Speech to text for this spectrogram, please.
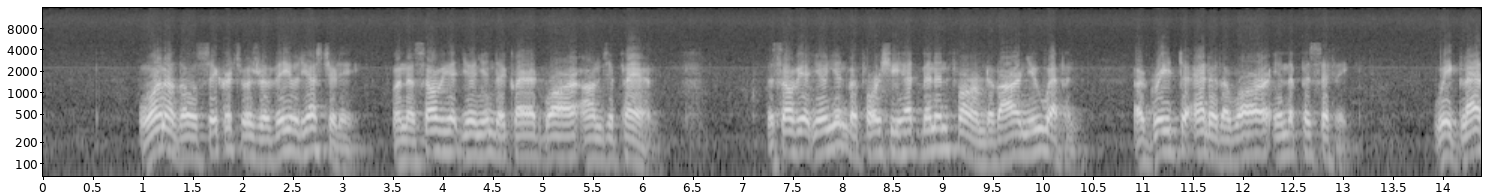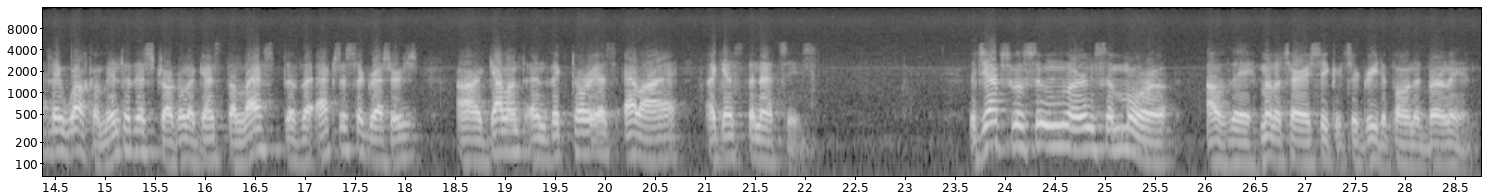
One of those secrets was revealed yesterday when the Soviet Union declared war on Japan. The Soviet Union, before she had been informed of our new weapon, agreed to enter the war in the Pacific. We gladly welcome into this struggle against the last of the Axis aggressors our gallant and victorious ally against the Nazis. The Japs will soon learn some more of the military secrets agreed upon at Berlin.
